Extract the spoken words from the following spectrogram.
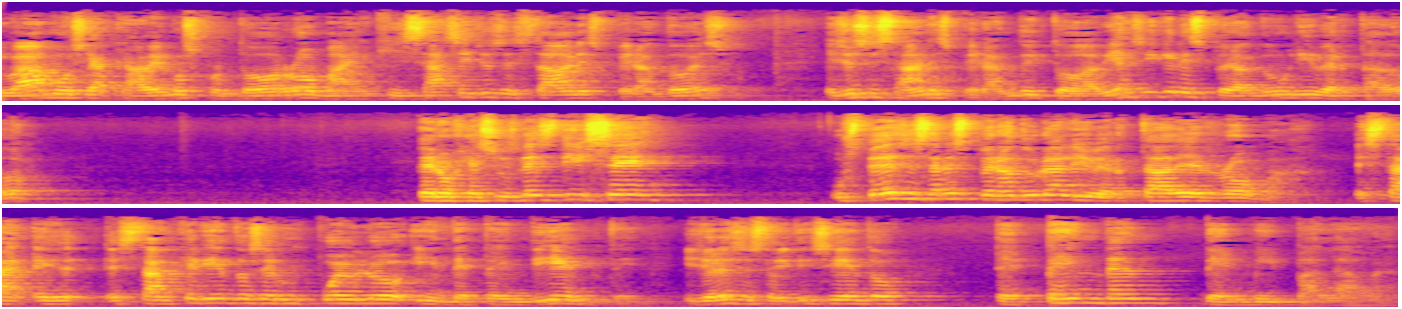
vamos y acabemos con todo Roma. Y quizás ellos estaban esperando eso. Ellos estaban esperando y todavía siguen esperando un libertador. Pero Jesús les dice, ustedes están esperando una libertad de Roma, están, eh, están queriendo ser un pueblo independiente. Y yo les estoy diciendo, dependan de mi palabra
